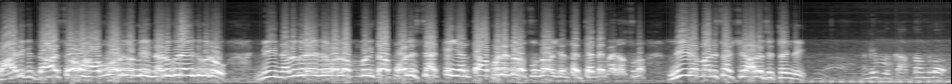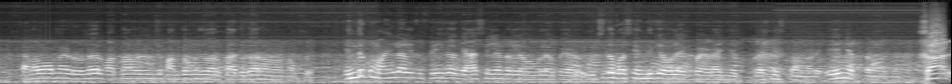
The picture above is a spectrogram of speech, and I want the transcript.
వాడికి దాసోహ అవ్వకూడదు మీ నలుగురు ఐదుగురు. మీ నలుగురు ఐదుగురు వల్ల మిగతా పోలీస్ శాఖ ఎంత అపనిధులు వస్తుందో ఎంత చెడ్డ పేరు వస్తుందో మీరే మనసాక్షిగా ఆలోచించండి. అంటే ఇప్పుడు గతంలో చంద్రబాబు నాయుడు రెండు వేల పద్నాలుగు నుంచి పంతొమ్మిది వరకు అధికారంలో ఉన్నప్పుడు ఎందుకు మహిళలకు ఫ్రీగా గ్యాస్ సిలిండర్లు ఇవ్వలేకపోయాడు? ఉచిత బస్సు ఎందుకు ఇవ్వలేకపోయాడు అని చెప్పి ప్రశ్నిస్తున్నాడు. ఏం చెప్తారు సార్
